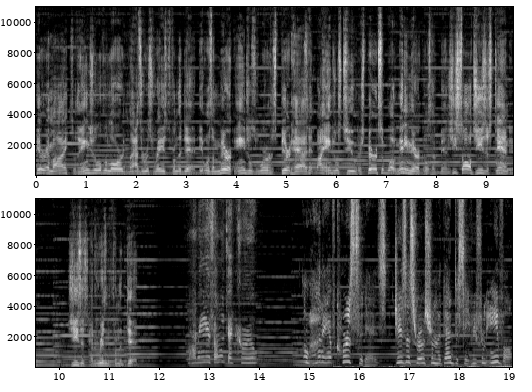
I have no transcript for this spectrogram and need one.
here am I. So the angel of the Lord, Lazarus raised from the dead. It was a miracle. Angels were, the Spirit had, sent by angels too. Their spirits awoke. Many miracles have been. She saw Jesus standing. Jesus had risen from the dead. Mommy, is all of that true? Oh, honey, of course it is. Jesus rose from the dead to save you from evil.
